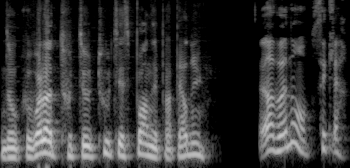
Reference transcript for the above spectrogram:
donc voilà, tout, tout espoir n'est pas perdu. Ah bah non, c'est clair.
